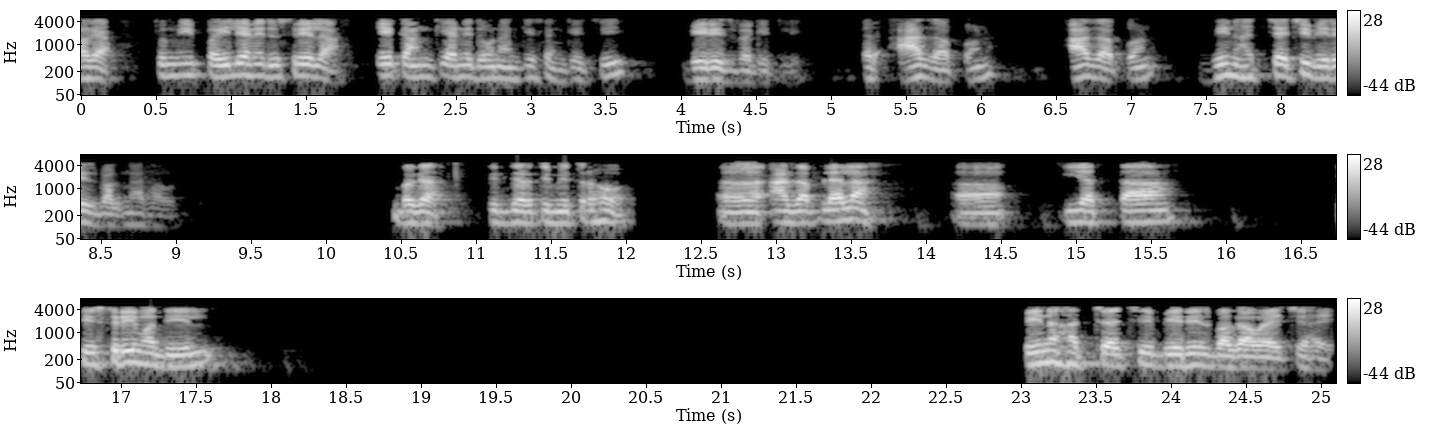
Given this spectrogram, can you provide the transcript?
बघा तुम्ही पहिली आणि दुसरीला एक अंकी आणि दोन अंकी संख्येची बेरीज बघितली. तर आज आपण आज आपण बिनहत्याची बेरीज बघणार आहोत. बघा विद्यार्थी मित्र हो आज आपल्याला अं, इयत्ता तिसरी तीन हच्च्याची बेरीज बघावायची आहे.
